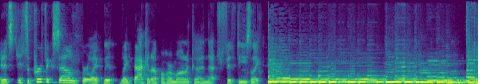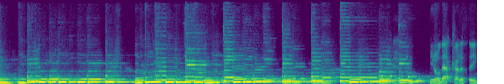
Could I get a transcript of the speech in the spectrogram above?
And it's it's a perfect sound for like the like backing up a harmonica in that 50s like kind of thing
